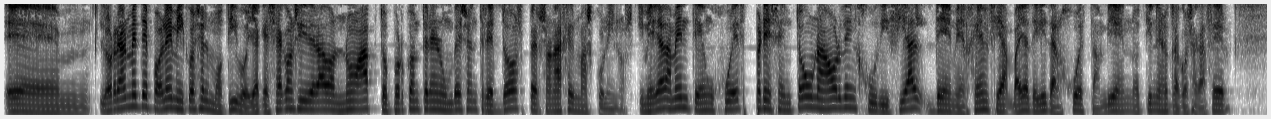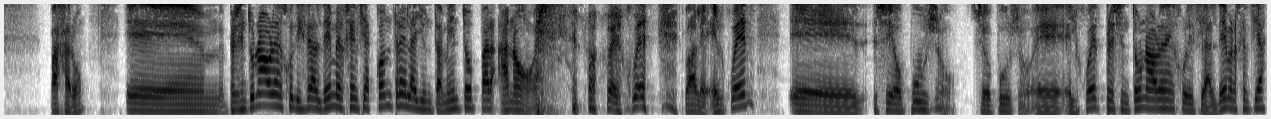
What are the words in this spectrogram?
Eh, lo realmente polémico es el motivo, ya que se ha considerado no apto por contener un beso entre dos personajes masculinos. Inmediatamente un juez presentó una orden judicial de emergencia, vaya tirita al juez también, no tienes otra cosa que hacer, pájaro, eh, presentó una orden judicial de emergencia contra el ayuntamiento para... Ah, no, no, el juez, vale, el juez eh, se opuso, se opuso. Eh, el juez presentó una orden judicial de emergencia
